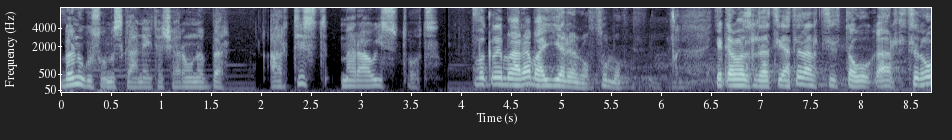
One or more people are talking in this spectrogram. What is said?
በንጉሡ ምስጋና የተቸረው ነበር። አርቲስት መራዊ ስጦት ፍቅሬ ማርያም አየለ ነው ስሙ። የቀዳማዊ ሥላሴ ቲያትር አርቲስት የታወቀ አርቲስት ነው።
